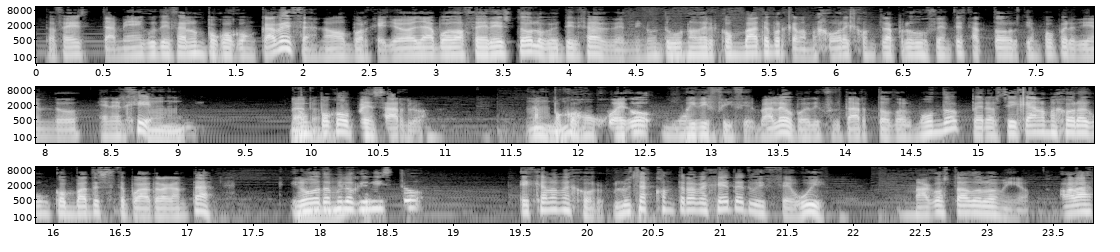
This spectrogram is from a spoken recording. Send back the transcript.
Entonces, también hay que utilizarlo un poco con cabeza, ¿no? Porque yo ya puedo hacer esto, lo voy a utilizar desde el minuto uno del combate, porque a lo mejor es contraproducente estar todo el tiempo perdiendo energía. Un Claro. poco pensarlo. Tampoco es un juego muy difícil, ¿vale? Lo puede disfrutar todo el mundo, pero sí que a lo mejor algún combate se te puede atragantar. Y luego también lo que he visto es que a lo mejor luchas contra Vegeta y tú dices, uy, me ha costado lo mío. Ahora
